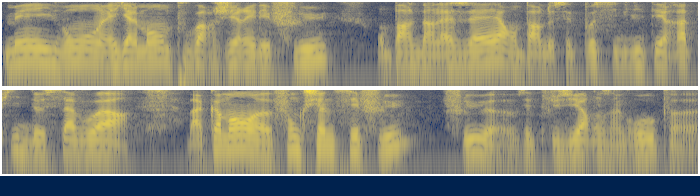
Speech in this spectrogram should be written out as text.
mais ils vont également pouvoir gérer les flux. On parle d'un laser, on parle de cette possibilité rapide de savoir bah, comment euh, fonctionnent ces flux. Flux, euh, vous êtes plusieurs dans un groupe, euh,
